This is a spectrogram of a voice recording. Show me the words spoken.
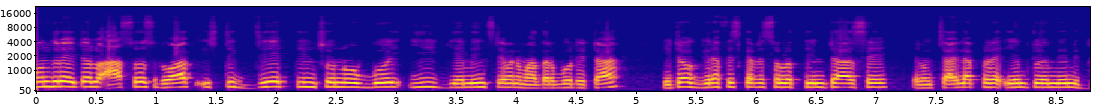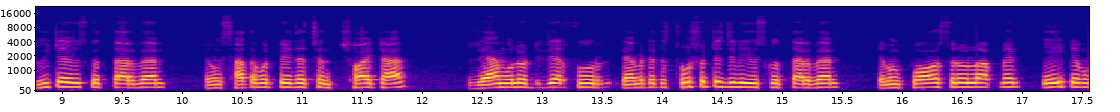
বন্ধুরা, এটা হলো আসোস রক স্টিক জে তিনশো নব্বই ই গেমিং সিস্টেমের মাদারবোর্ড এটা। এটাও গ্রাফিক্স কার্ডের হলো তিনটা আছে এবং চাইলে আপনারা এম টু এম এম দুইটা ইউজ করতে পারবেন এবং সাতাবোর্ড পেয়ে যাচ্ছেন ছয়টা। র্যাম হলো ডিডিআর ফোর র্যাম এটাতে চৌষট্টি জিবি ইউজ করতে পারবেন এবং প্রসেসর হলো আপনার এইট এবং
